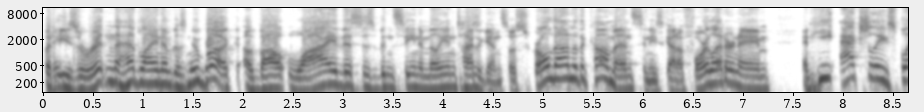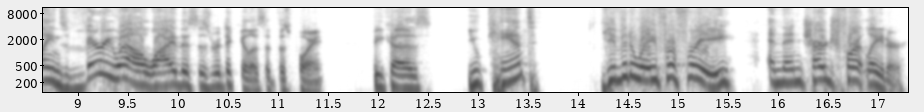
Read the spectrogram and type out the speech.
but he's written the headline of his new book about why this has been seen a million times again. So scroll down to the comments, and he's got a four letter name, and he actually explains very well why this is ridiculous at this point because you can't give it away for free and then charge for it later.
